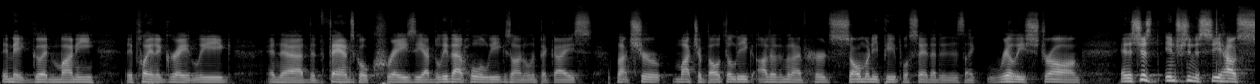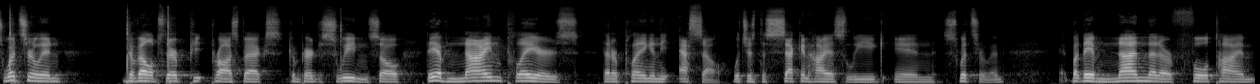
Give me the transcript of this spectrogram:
They make good money. They play in a great league, and the, the fans go crazy. I believe that whole league's on Olympic ice. I'm not sure much about the league, other than I've heard so many people say that it is like really strong. And it's just interesting to see how Switzerland develops their prospects compared to Sweden. So they have nine players that are playing in the SL, which is the second highest league in Switzerland. But they have none that are full time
